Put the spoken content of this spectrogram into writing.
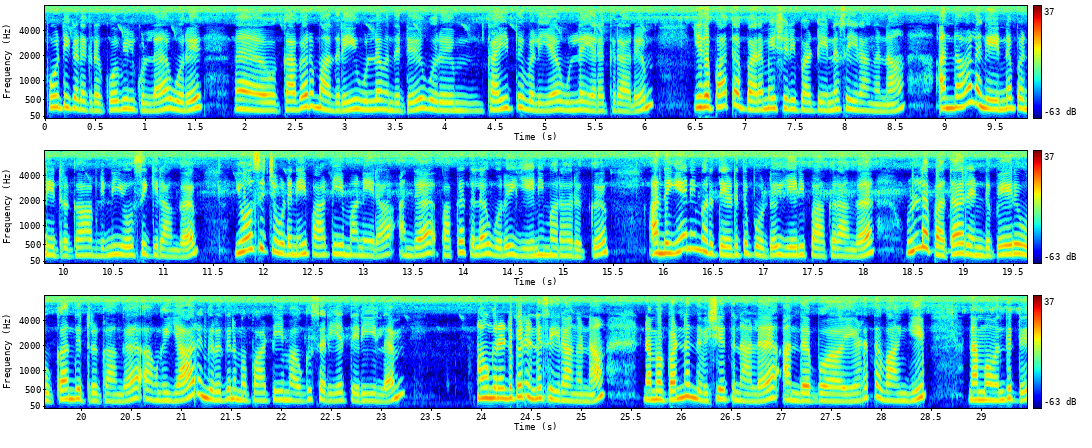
பூட்டி கிடக்கிற கோவிலுக்குள்ளே ஒரு கவர் மாதிரி உள்ளே வந்துட்டு ஒரு கைத்து வழியை உள்ளே இறக்குறாரு. இதை பார்த்த பரமேஸ்வரி பாட்டி என்ன செய்கிறாங்கன்னா அந்த ஆள் அங்கே என்ன பண்ணிகிட்ருக்கா அப்படின்னு யோசிக்கிறாங்க. யோசித்த உடனே பாட்டியம்மா நேராக அந்த பக்கத்தில் ஒரு ஏணி மரம் இருக்குது அந்த ஏணி மரத்தை எடுத்து போட்டு ஏறி பார்க்குறாங்க உள்ளே பார்த்தா ரெண்டு பேர் உட்காந்துட்ருக்காங்க அவங்க யாருங்கிறது நம்ம பாட்டியம்மாவுக்கு சரியாக தெரியல. அவங்க ரெண்டு பேரும் என்ன செய்கிறாங்கன்னா நம்ம பண்ண அந்த விஷயத்தினால அந்த இடத்த வாங்கி நம்ம வந்துட்டு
